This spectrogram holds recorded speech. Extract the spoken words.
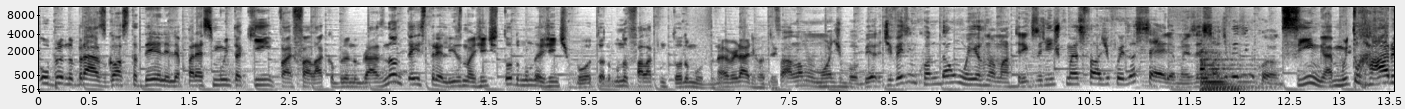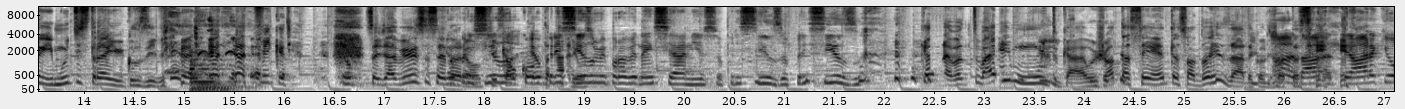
o Bruno Braz, gosta dele, ele aparece muito aqui, vai falar com o Bruno Braz. Não tem estrelismo, a gente, todo mundo é gente boa, todo mundo fala com todo mundo, não é verdade, Rodrigo? Falamos um monte de bobeira. De vez em quando dá um erro na Matrix, a gente começa a falar de coisa séria, mas é só de vez em quando. Sim, é muito raro e muito estranho, inclusive. Fica. Você já viu isso, Eu Cenourão? preciso, Fica ao eu contrário. preciso me providenciar nisso. Eu preciso, eu preciso. Cara, tu vai rir muito, cara. O JC entra, só dou risada quando o JC tá, entra. tem hora que o,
